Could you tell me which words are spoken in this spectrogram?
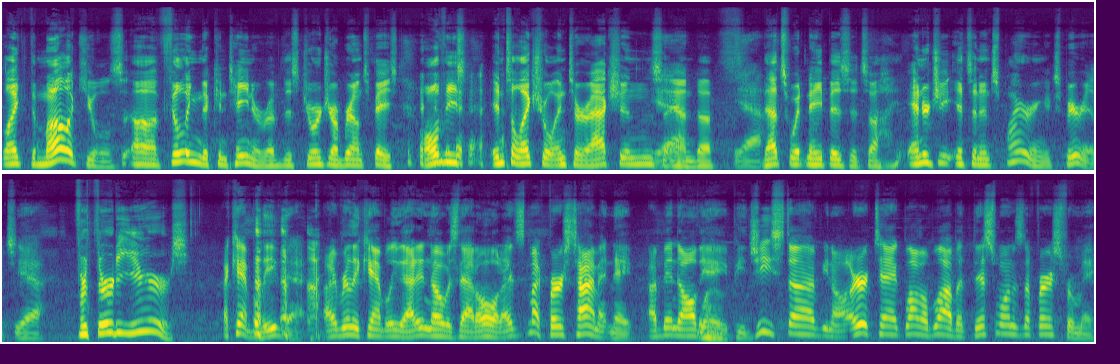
like the molecules uh, filling the container of this George R. Brown space, all these intellectual interactions, Yeah. and uh, Yeah. that's what NAPE is. It's a energy, it's an inspiring experience Yeah. for 30 years. I can't believe that. I really can't believe that. I didn't know it was that old. It's my first time at NAPE. I've been to all the Wow. APG stuff, you know, URTeC, blah, blah, blah, but this one is the first for me.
